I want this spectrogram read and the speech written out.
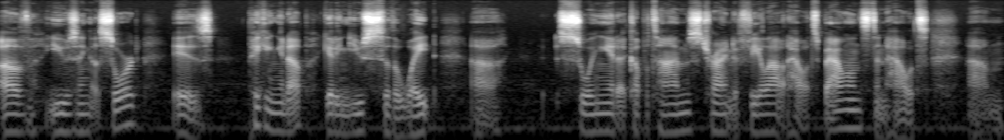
of using a sword is picking it up, getting used to the weight, uh, swinging it a couple times, trying to feel out how it's balanced and how it's um,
